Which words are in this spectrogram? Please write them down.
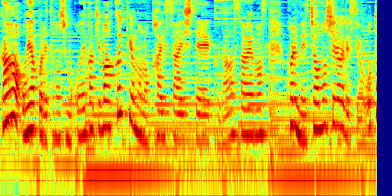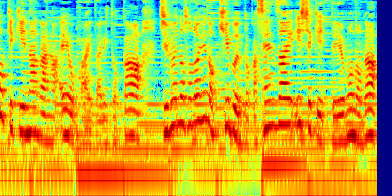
が親子で楽しむお絵かきワークっていうものを開催してくださいます。これめっちゃ面白いですよ。音聞きながら絵を描いたりとか自分のその日の気分とか潜在意識っていうものが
